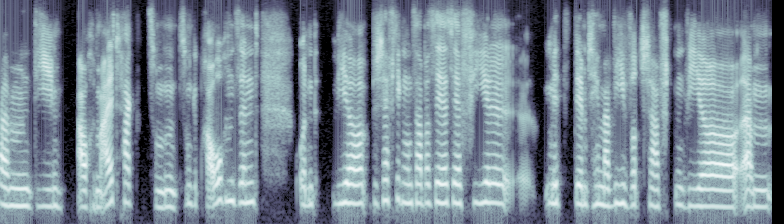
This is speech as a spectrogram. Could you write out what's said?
ähm, die auch im Alltag zum, zum Gebrauchen sind. Und wir beschäftigen uns aber sehr, sehr viel äh, mit dem Thema, wie wirtschaften wir, ähm,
